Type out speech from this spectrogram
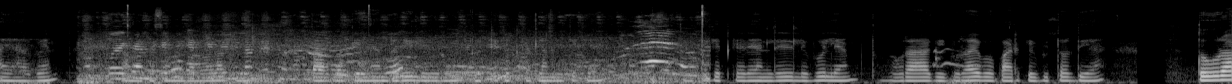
আই হারবেন তারপর দিন আমরা রিলি উড়ি তো টিকিট কাটলাম এদিকে। টিকিট কেটে আনলে রিলি বললাম তো ওরা আগে ঘুরাইবো পার্কের ভিতর দিয়ে। তো ওরা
